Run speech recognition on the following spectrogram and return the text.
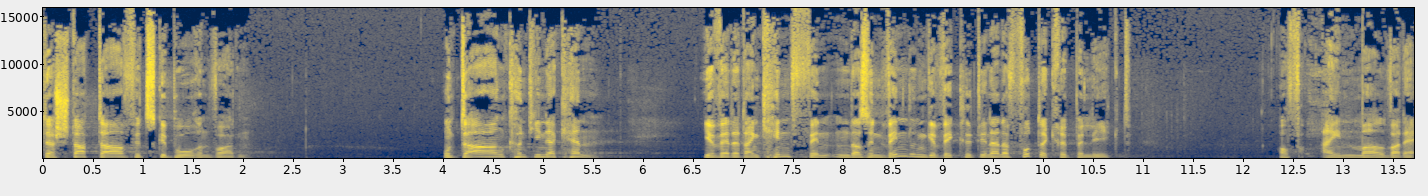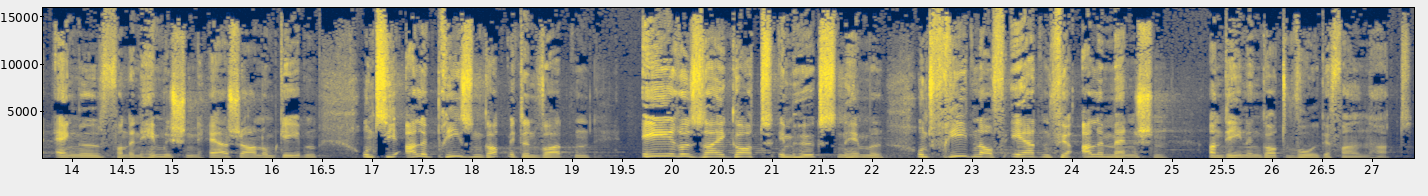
der Stadt Davids geboren worden. Und daran könnt ihr ihn erkennen. Ihr werdet ein Kind finden, das in Windeln gewickelt in einer Futterkrippe liegt. Auf einmal war der Engel von den himmlischen Herrschern umgeben und sie alle priesen Gott mit den Worten, Ehre sei Gott im höchsten Himmel und Frieden auf Erden für alle Menschen, an denen Gott wohlgefallen hat.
